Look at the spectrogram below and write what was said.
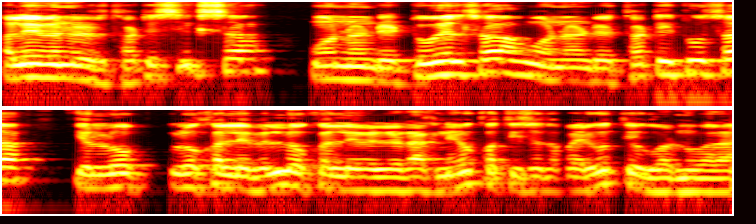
इलेभेन हन्ड्रेड थर्टी सिक्स छ वान हन्ड्रेड टुवेल्भ छ वान हन्ड्रेड थर्टी टू छ। यो लो लोकल लेभल लोकल लेभलले राख्ने हो कति छ तपाईँहरूको त्यो गर्नु होला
